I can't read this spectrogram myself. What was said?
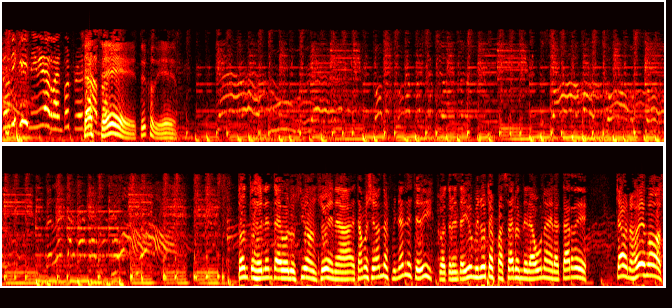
No dije ni bien arrancó el programa. Ya sé, estoy jodiendo. Tontos de lenta evolución, suena. Estamos llegando al final de este disco. 31 minutos pasaron de la una de la tarde. Chao, nos vemos.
